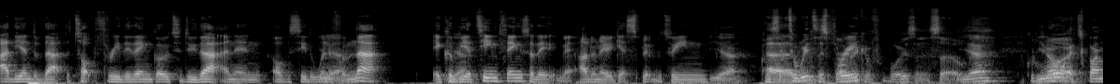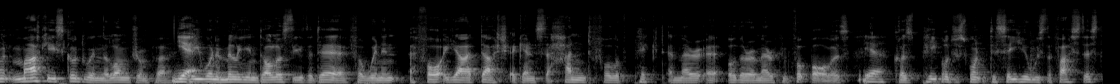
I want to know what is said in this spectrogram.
at the end of that, the top three they then go to do that, and then obviously the winner Yeah. from that. It could be a team thing, so they I don't know, it gets split between yeah. Because it's a Um, winter sport, three. American football, isn't it? So Yeah. Could you know, work. it's bang. Marquise Goodwin, the long jumper. Yeah. He won a million dollars the other day for winning a 40 yard dash against a handful of picked Ameri- uh, other American footballers. Yeah. Because people just wanted to see who was the fastest.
